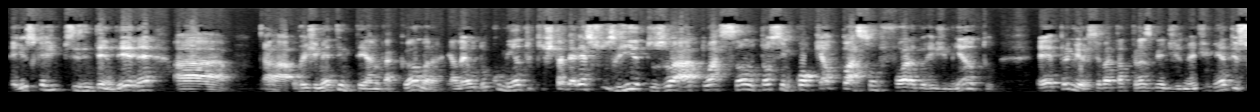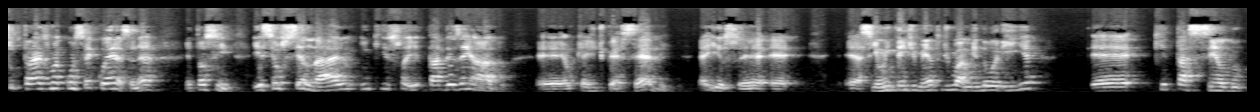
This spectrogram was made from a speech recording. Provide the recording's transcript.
É isso que a gente precisa entender, né? A, a, o regimento interno da Câmara ela é o documento que estabelece os ritos, a atuação. Então, assim, qualquer atuação fora do regimento, é, primeiro, você vai estar transgredindo o regimento, isso traz uma consequência, né? Então, assim, esse é o cenário em que isso aí está desenhado. É, o que a gente percebe é isso, é, é, é assim, um entendimento de uma minoria é, que está sendo.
